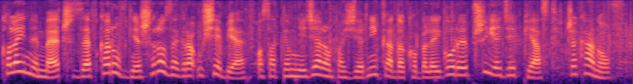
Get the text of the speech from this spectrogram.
Kolejny mecz Zewka również rozegra u siebie. W ostatnią niedzielę października do Kobelej Góry przyjedzie Piast Czekanów.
